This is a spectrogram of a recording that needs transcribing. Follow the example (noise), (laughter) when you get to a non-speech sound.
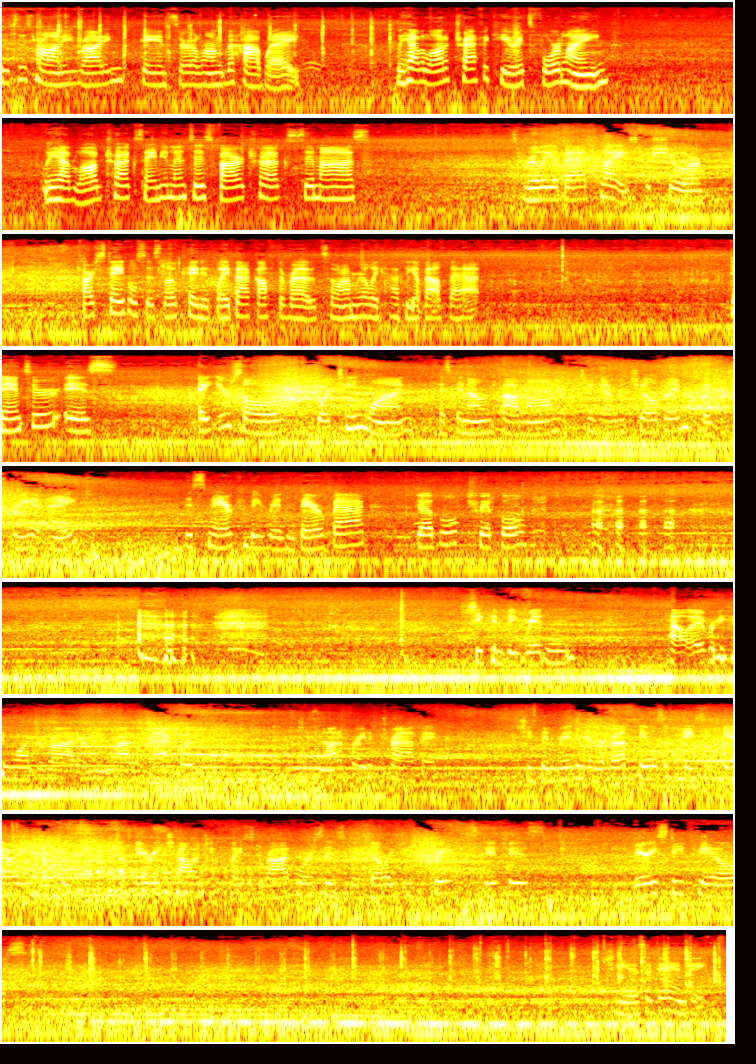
This is Ronnie riding Dancer along the highway. We have a lot of traffic here. It's four lane. We have log trucks, ambulances, fire trucks, semis. It's really a bad place for sure. Our stables is located way back off the road, so I'm really happy about that. Dancer is eight years old, 14-1, has been owned by a mom with two younger children, ages three and eight. This mare can be ridden bareback, double, triple. (laughs) she can be ridden however you want to ride her. You can ride her backwards. She's not afraid of traffic. She's been ridden in the rough hills of Casey County, which is a very challenging place horses with belly deep creeks, ditches, very steep hills. She is a dandy.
